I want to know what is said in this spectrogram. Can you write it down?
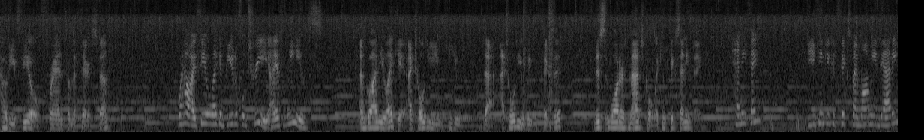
How do you feel, Fran from Ithersta? Wow, I feel like a beautiful tree. I have leaves. I'm glad you like it. I told you you, you that. I told you we would fix it. This water is magical. It can fix anything. Anything? Do you think you could fix my mommy and daddy?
